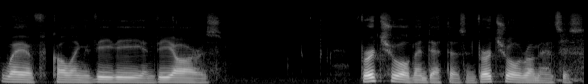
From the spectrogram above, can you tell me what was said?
way of calling VV and VRs virtual vendettas and virtual romances.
